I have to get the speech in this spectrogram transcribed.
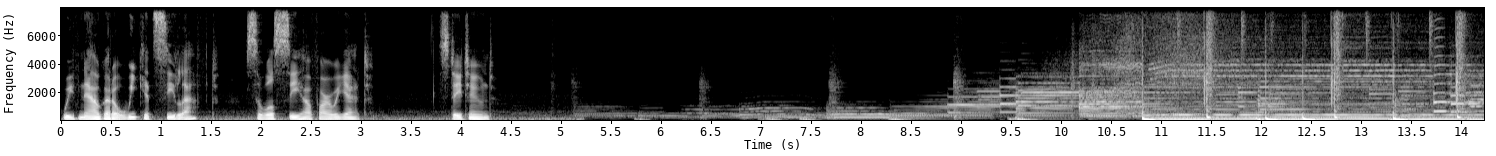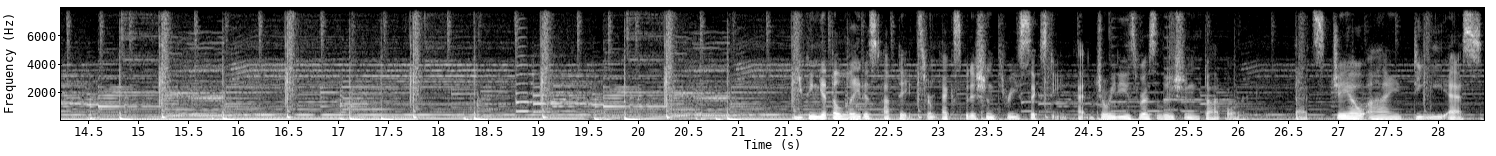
We've now got a week at sea left, so we'll see how far we get. Stay tuned. Can get the latest updates from Expedition 360 at joidesresolution.org. That's J O I D E S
